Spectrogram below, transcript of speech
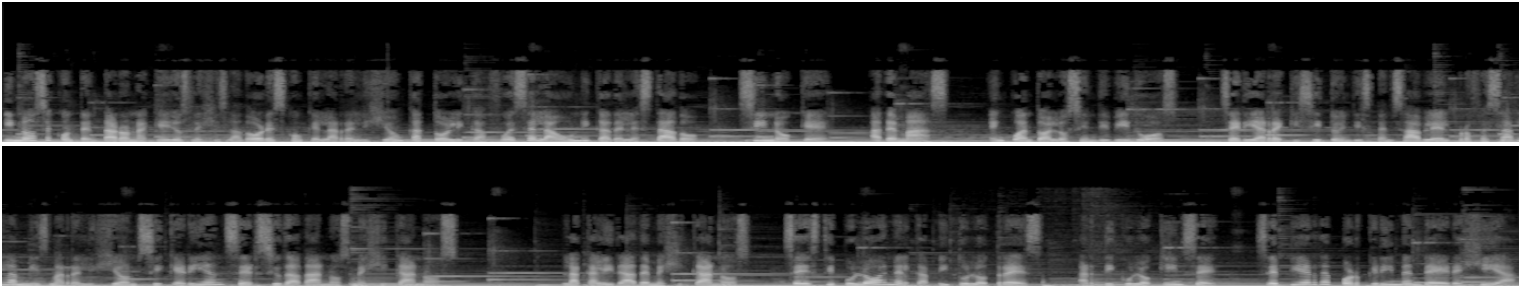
Y no se contentaron aquellos legisladores con que la religión católica fuese la única del Estado, sino que, además, en cuanto a los individuos, sería requisito indispensable el profesar la misma religión si querían ser ciudadanos mexicanos. La calidad de mexicanos, se estipuló en el capítulo 3, artículo 15, se pierde por crimen de herejía,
